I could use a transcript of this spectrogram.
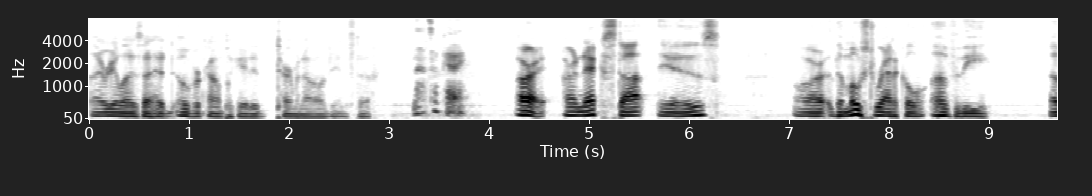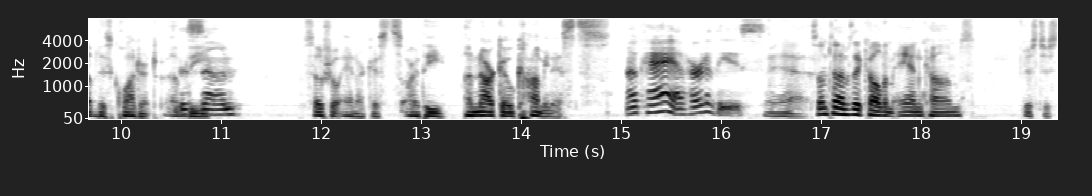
I realized I had overcomplicated terminology and stuff. That's okay. All right, our next stop is our the most radical of the of this quadrant of The, the zone. social anarchists are the anarcho communists. Okay, I've heard of these. Yeah, sometimes they call them ancoms, just to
